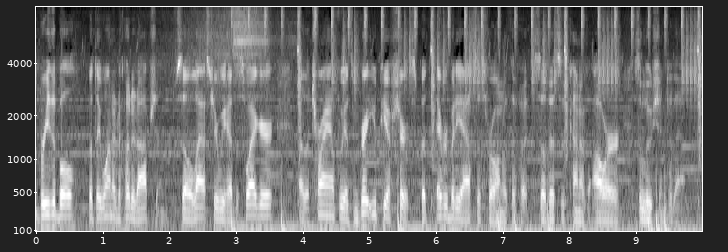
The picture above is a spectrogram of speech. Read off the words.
breathable, but they wanted a hooded option. So last year we had the Swagger, uh, the Triumph, we had some great UPF shirts, but everybody asked us for one with a hood. So this is kind of our solution to that.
